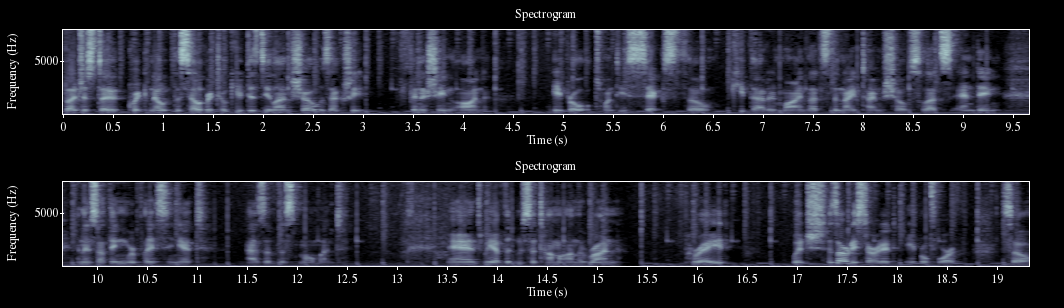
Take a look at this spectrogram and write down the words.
But just a quick note, the Celebrate Tokyo Disneyland show is actually finishing on April 26th, so keep that in mind. That's the nighttime show, so that's ending, and there's nothing replacing it as of this moment. And we have the Usatama on the Run parade, which has already started April 4th. So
